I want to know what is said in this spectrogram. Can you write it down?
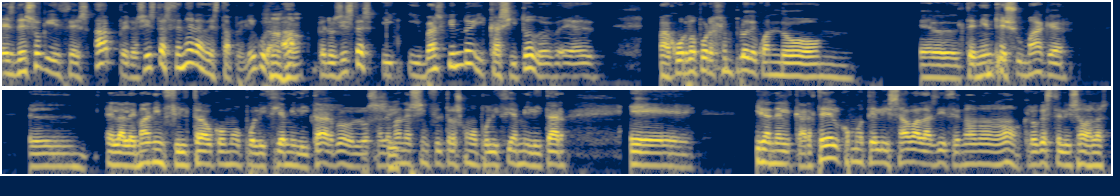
es de eso que dices, ah, pero si esta escena era de esta película, ah, pero si esta es, y, vas viendo y casi todo. Eh, me acuerdo, por ejemplo, de cuando mm, el teniente Schumacher, el, el alemán infiltrado como policía militar, los alemanes infiltrados como policía militar, eh, miran el cartel, como las dice, no, no, no, creo que es Telly las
